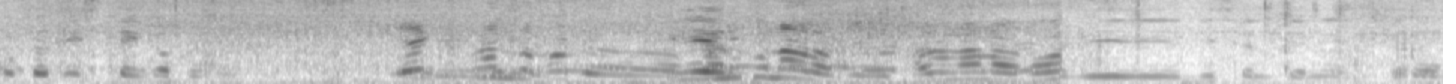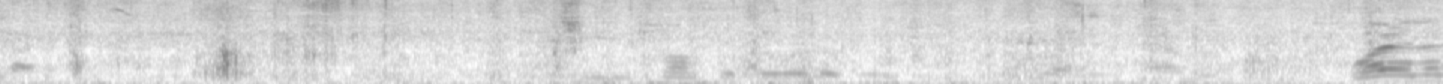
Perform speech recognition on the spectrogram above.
कुठं दिसतंय का बघू एक खाल्लं खाल्लं. खाली कोण आला होता? खालून आला होता? दिसेल ते नाही वाळलेलं दिसतंय किती. बरं टाका. एवढं पाहिलं होतं. हो काय? इकडं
